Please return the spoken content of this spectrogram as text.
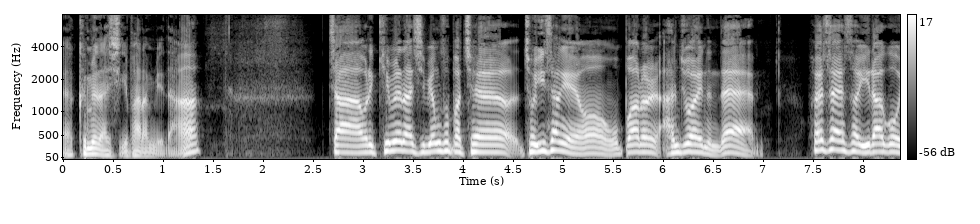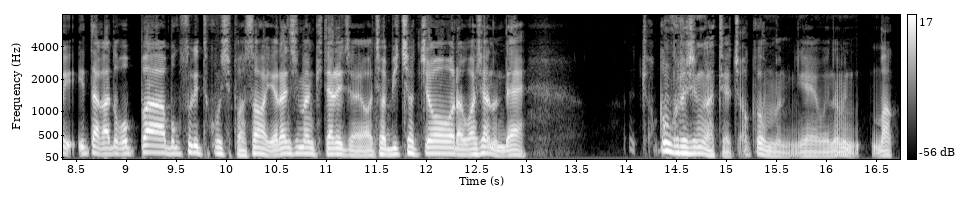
예, 금연하시기 바랍니다. 자, 우리 김연아 씨 명소빠 제, 저 이상해요. 오빠를 안 좋아했는데, 회사에서 일하고 있다가도 오빠 목소리 듣고 싶어서 11시만 기다려줘요. 저 미쳤죠? 라고 하셨는데, 조금 그러신 것 같아요. 조금은. 예, 왜냐면 막,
